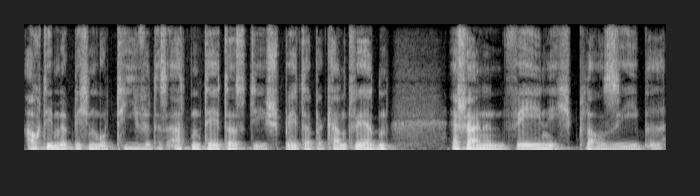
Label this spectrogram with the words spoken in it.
Auch die möglichen Motive des Attentäters, die später bekannt werden, erscheinen wenig plausibel.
